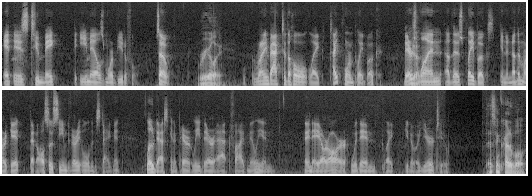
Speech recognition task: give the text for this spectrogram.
It is to make the emails more beautiful. So Really? running back to the whole like Typeform playbook, there's Yeah. one of those playbooks in another market that also seemed very old and stagnant, Flowdesk, and apparently they're at five million in ARR within like you know a year or two. That's incredible.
